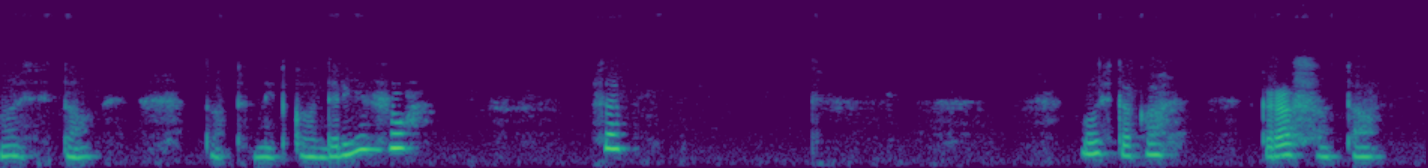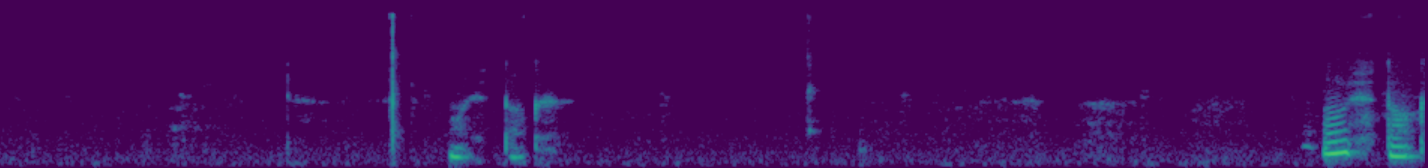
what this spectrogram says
Ось так. Тут нитку одріжу. Все. Ось така красота. Ось так. Ось так.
